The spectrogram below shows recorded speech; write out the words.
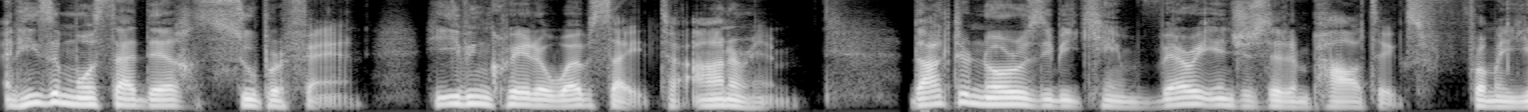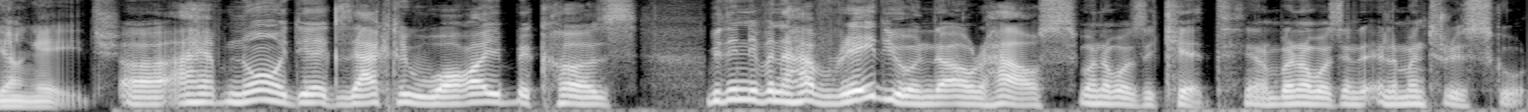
And he's a Mossadegh superfan. He even created a website to honor him. Dr. Norouzi became very interested in politics from a young age. Uh, I have no idea exactly why, because we didn't even have radio in our house when I was a kid, you know, when I was in elementary school.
